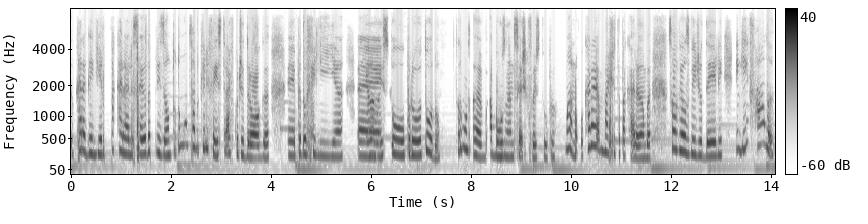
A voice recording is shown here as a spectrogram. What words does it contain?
o cara ganha dinheiro pra caralho, saiu da prisão, todo mundo sabe o que ele fez: tráfico de droga, é, pedofilia, é, estupro, tudo. Todo mundo. é, abuso, né? Não sei, acho que foi estupro. Mano, o cara é machista pra caramba. Só vê os vídeos dele. Ninguém fala.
